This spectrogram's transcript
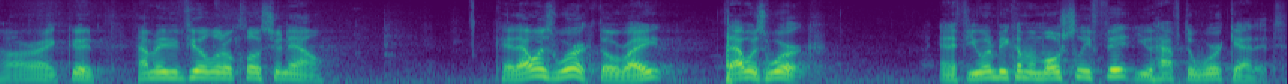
All right, good. How many of you feel a little closer now? Okay, that was work, though, right? That was work. And if you want to become emotionally fit, you have to work at it.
